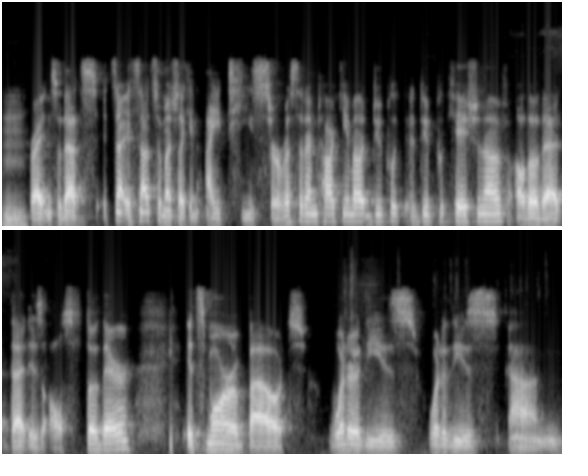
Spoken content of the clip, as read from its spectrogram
Mm. Right, and so that's it's not it's not so much like an IT service that I'm talking about dupli- duplication of, although that that is also there. It's more about what are these what are these um,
